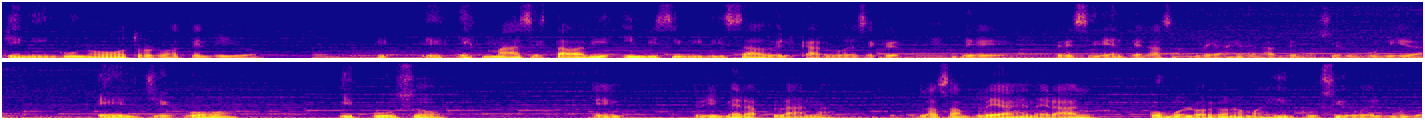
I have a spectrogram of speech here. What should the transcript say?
que ninguno otro lo ha tenido. E, e, es más, estaba invisibilizado el cargo de, de presidente de la Asamblea General de Naciones Unidas. Él llegó y puso en primera plana la Asamblea General como el órgano más inclusivo del mundo.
